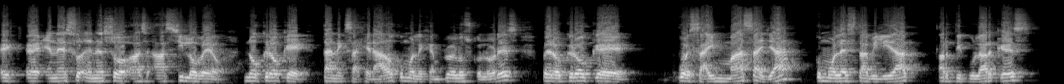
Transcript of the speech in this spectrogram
En eso, en eso as- así lo veo. No creo que tan exagerado como el ejemplo de los colores, pero creo que pues hay más allá, como la estabilidad articular que es.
